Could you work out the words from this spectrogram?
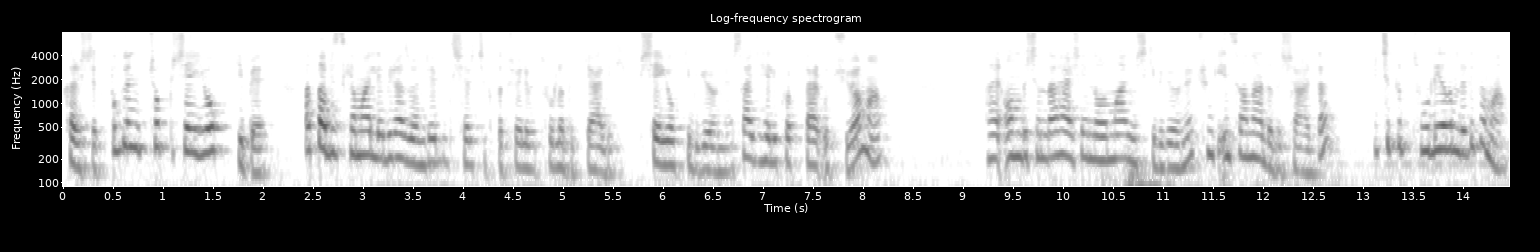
karışık. Bugün çok bir şey yok gibi. Hatta biz Kemal'le biraz önce bir dışarı çıktık. Şöyle bir turladık geldik. Bir şey yok gibi görünüyor. Sadece helikopter uçuyor ama Hani onun dışında her şey normalmiş gibi görünüyor. Çünkü insanlar da dışarıda. Bir çıkıp turlayalım dedik ama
